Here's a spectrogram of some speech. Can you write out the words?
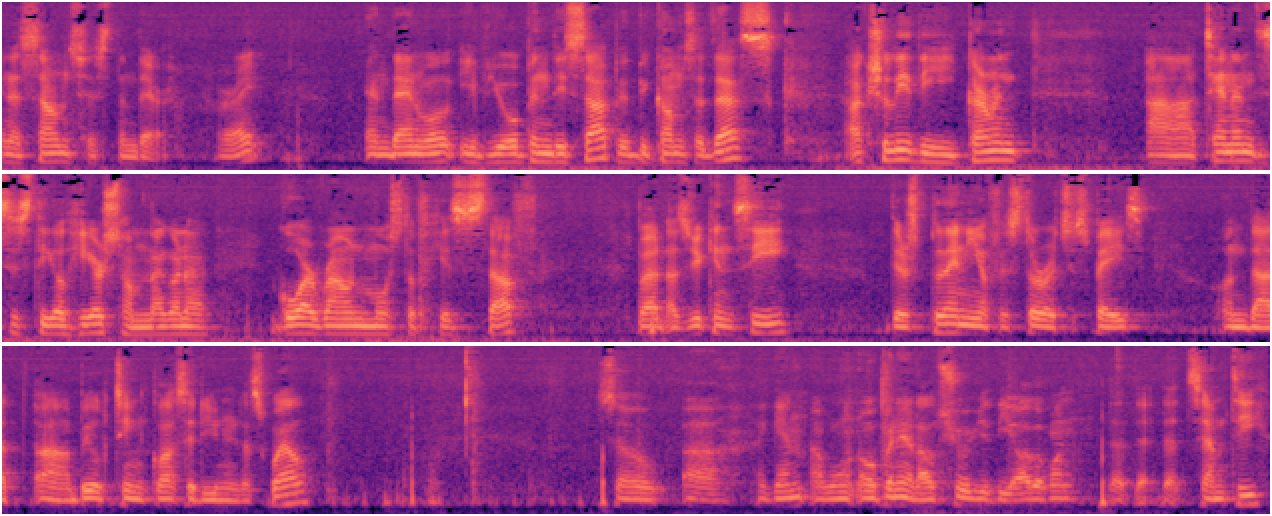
and a sound system there. All right. And then, well, if you open this up, it becomes a desk. Actually, the current uh, tenant is still here, so I'm not gonna go around most of his stuff. But as you can see, there's plenty of storage space on that uh, built-in closet unit as well. So uh, again, I won't open it. I'll show you the other one that, that, that's empty.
